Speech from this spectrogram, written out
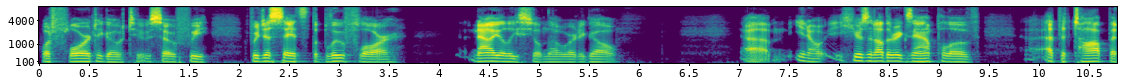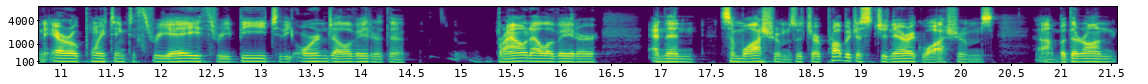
what floor to go to. So if we if we just say it's the blue floor, now at least you'll know where to go. Um, you know, here's another example of uh, at the top an arrow pointing to 3A, 3B, to the orange elevator, the brown elevator, and then some washrooms, which are probably just generic washrooms, um, but they're on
